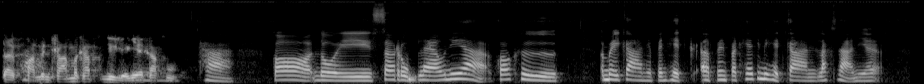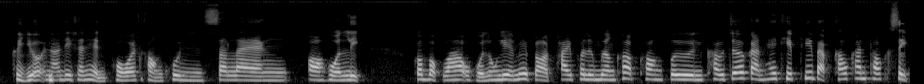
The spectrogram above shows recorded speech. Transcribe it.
แต่ค่ะความเป็นทรัมป์อะครับ อยู่อย่างเงี้ยครับ ค่ะ ก็โดยสรุปแล้วเนี่ยก็คืออเมริกาเนี่ยเป็นเหตุเอ่อเป็นประเทศที่มีเหตุการณ์ลักษณะเนี้ยคือเยอะนะดิฉันเห็นโพสต์ของคุณสแลงออโฮลิก ก็บอกว่าโอ้โหโรงเรียนไม่ปลอดภัยพลเมืองครอบครองปืนเคาเจอร์การให้ทิปที่แบบเข้าขั้นท็อกซิก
